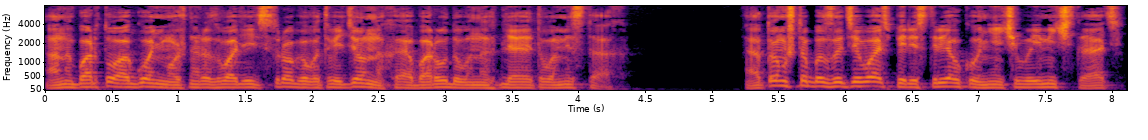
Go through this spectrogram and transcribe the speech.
а на борту огонь можно разводить строго в отведенных и оборудованных для этого местах. О том, чтобы затевать перестрелку, нечего и мечтать.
